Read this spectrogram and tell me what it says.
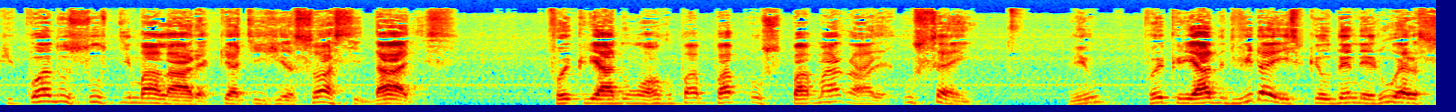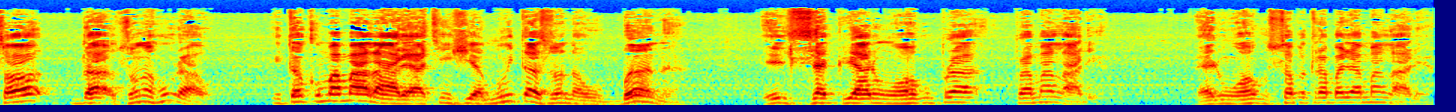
que quando o surto de malária, que atingia só as cidades, foi criado um órgão para a malária, o SEM, viu? Foi criado devido a isso, porque o Deneru era só da zona rural. Então, como a malária atingia muito a zona urbana, eles já criaram um órgão para a malária. Era um órgão só para trabalhar a malária,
